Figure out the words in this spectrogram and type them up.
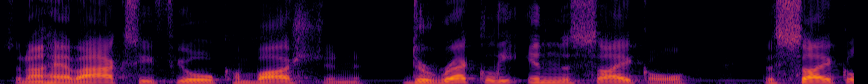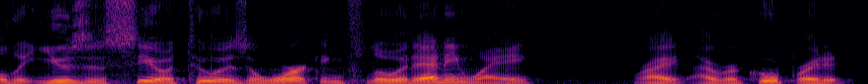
So now I have oxy-fuel combustion directly in the cycle, the cycle that uses CO2 as a working fluid anyway, right? I recuperate it.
